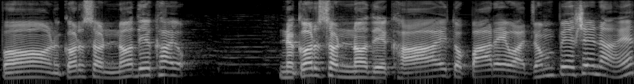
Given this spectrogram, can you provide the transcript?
પણ કરશન ન દેખાયો. ને કરશન ન દેખાય તો પારેવા જંપે છે ના હે?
